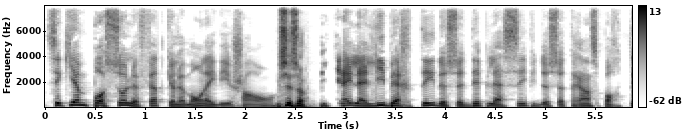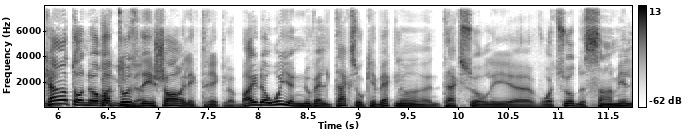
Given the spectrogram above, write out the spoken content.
c'est qu'ils n'aiment pas ça, le fait que le monde ait des chars, C'est ça. puis qu'il ait la liberté de se déplacer puis de se transporter. Quand on aura tous des chars électriques, là. by the way, il y a une nouvelle taxe au Québec, là, une taxe sur les euh, voitures de 100 000.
